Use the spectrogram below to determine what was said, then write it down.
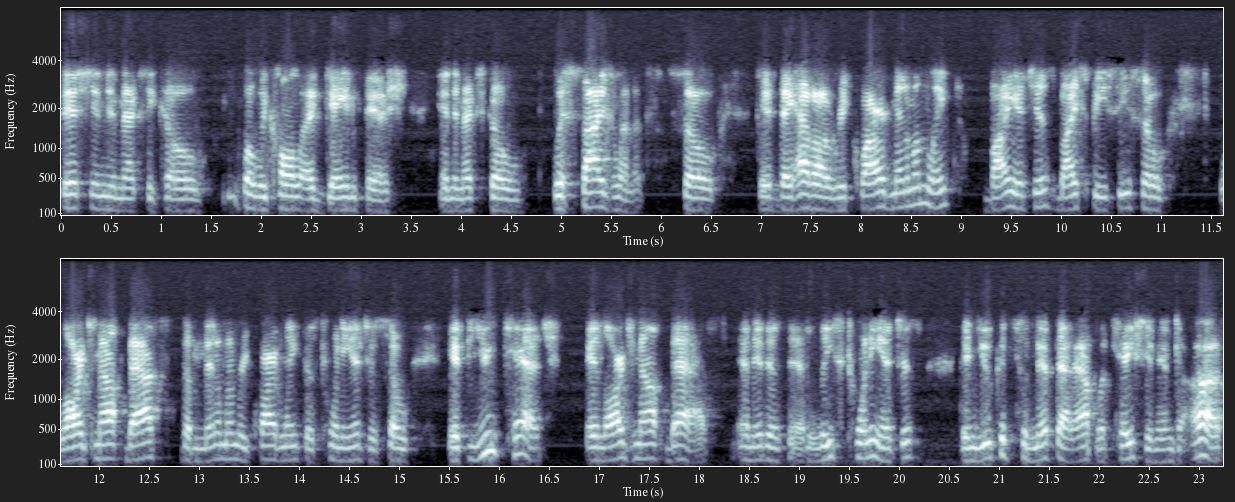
fish in New Mexico, what we call a game fish in New Mexico with size limits. So they have a required minimum length by inches by species. So largemouth bass, the minimum required length is 20 inches. So if you catch a largemouth bass and it is at least 20 inches, then you could submit that application into us.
